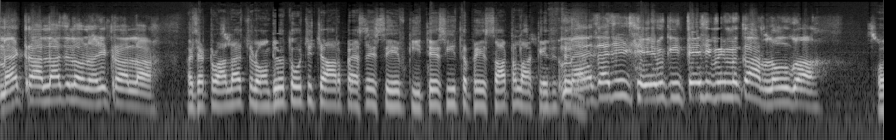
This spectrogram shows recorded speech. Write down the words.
ਮੈਂ ਟਰਾਲਾ ਚਲਾਉਣਾ ਜੀ ਟਰਾਲਾ। ਅੱਛਾ ਟਰਾਲਾ ਚਲਾਉਂਦੇ ਹੋ ਤਾਂ ਉਹ ਚ ਚਾਰ ਪੈਸੇ ਸੇਵ ਕੀਤੇ ਸੀ ਤੇ ਫੇਰ 60 ਲੱਖ ਇਹਦੇ ਤੇ ਮੈਂ ਤਾਂ ਜੀ ਸੇਵ ਕੀਤੇ ਸੀ ਵੀ ਮੈਂ ਘਰ ਲਵਾਂਗਾ ਓ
